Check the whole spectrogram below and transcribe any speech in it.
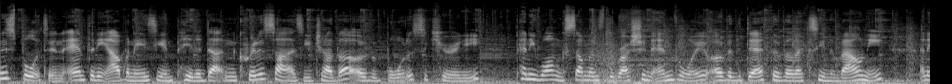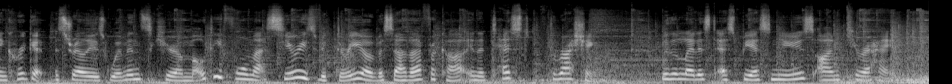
this bulletin, Anthony Albanese and Peter Dutton criticise each other over border security, Penny Wong summons the Russian envoy over the death of Alexei Navalny, and in cricket, Australia's women secure a multi format series victory over South Africa in a test thrashing. With the latest SBS news, I'm Kira Hain.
